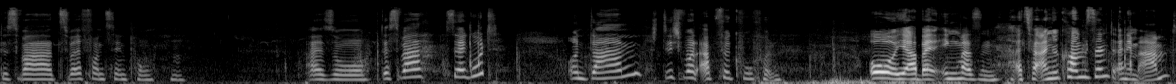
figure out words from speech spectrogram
Das war 12 von 10 Punkten. Also, das war sehr gut. Und dann Stichwort Apfelkuchen. Oh ja, bei Ingwersen. Als wir angekommen sind an dem Abend,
